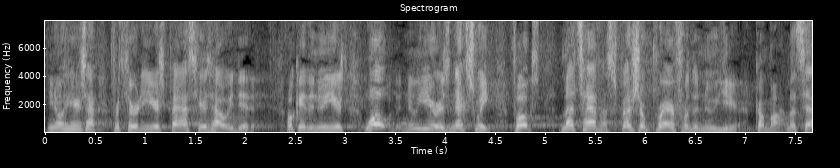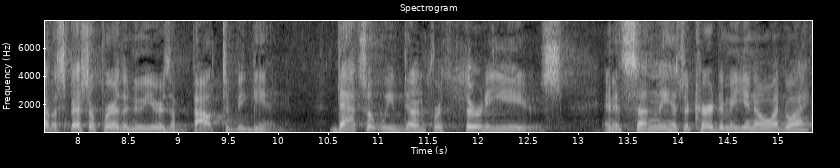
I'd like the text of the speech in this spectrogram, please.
You know, here's how, for 30 years past, here's how we did it. Okay, the New Year's, whoa, the New Year is next week. Folks, let's have a special prayer for the New Year. Come on, let's have a special prayer. The New Year is about to begin. That's what we've done for 30 years. And it suddenly has occurred to me, you know what, Dwight?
